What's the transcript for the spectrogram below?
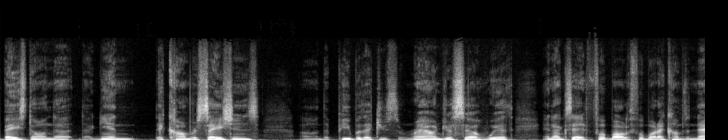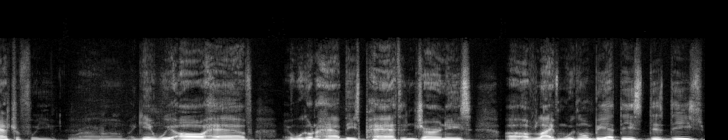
based on the again the conversations, uh, the people that you surround yourself with, and like I said, football is football. That comes natural for you. Right. Um, again, we all have, and we're going to have these paths and journeys uh, of life, and we're going to be at these these, these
